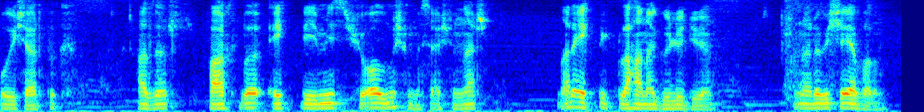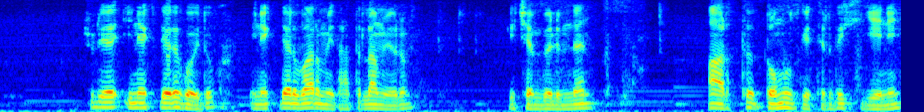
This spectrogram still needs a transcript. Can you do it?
bu iş artık. Hazır farklı ektiğimiz şu olmuş mu mesela şunlar. Bunları ektik lahana gülü diyor. Şunlara bir şey yapalım. Şuraya inekleri koyduk. İnekler var mıydı hatırlamıyorum. Geçen bölümden. Artı domuz getirdik yeni.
